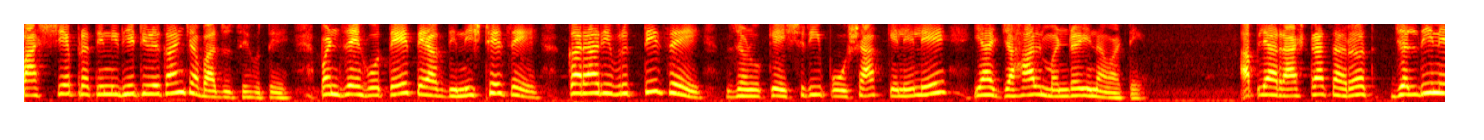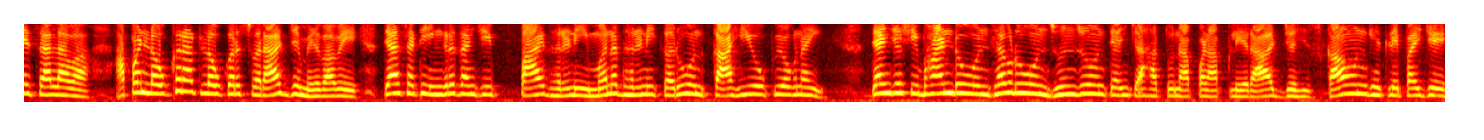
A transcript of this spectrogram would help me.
पाचशे प्रतिनिधी टिळकांच्या बाजूचे होते. पण जे होते ते अगदी निष्ठेचे करारी वृत्तीचे. जणू केशरी पोशाख केलेले या जहाल मंडळींना वाटे. आपल्या राष्ट्राचा रथ जल्दीने चालावा. आपण लवकरात लवकर स्वराज्य मिळवावे. त्यासाठी इंग्रजांची पायधरणी मनधरणी करून काही उपयोग नाही. त्यांच्याशी भांडून झगडून झुंजून त्यांच्या हातून आपण आपले राज्य हिसकावून घेतले पाहिजे.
